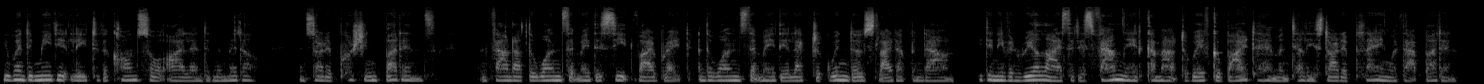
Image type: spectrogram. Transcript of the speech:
He went immediately to the console island in the middle and started pushing buttons and found out the ones that made the seat vibrate and the ones that made the electric windows slide up and down. He didn't even realize that his family had come out to wave goodbye to him until he started playing with that button and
